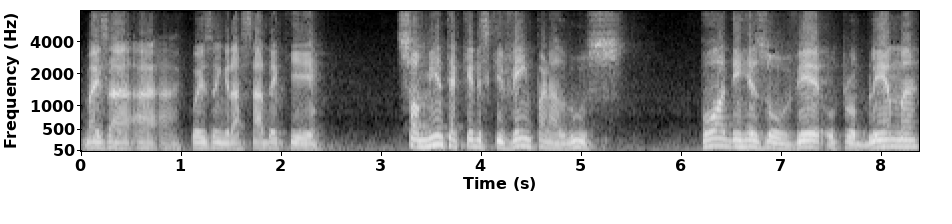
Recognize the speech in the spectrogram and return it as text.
Mas a, a, a coisa engraçada é que somente aqueles que vêm para a luz podem resolver o problema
